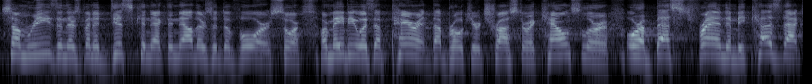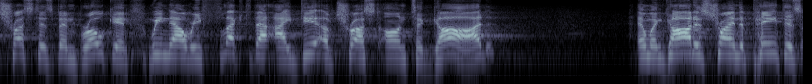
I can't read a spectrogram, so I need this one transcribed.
some reason there's been a disconnect and now there's a divorce or or maybe it was a parent that broke your trust or a counselor or a best friend. And because that trust has been broken we now reflect that idea of trust onto God and when God is trying to paint this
